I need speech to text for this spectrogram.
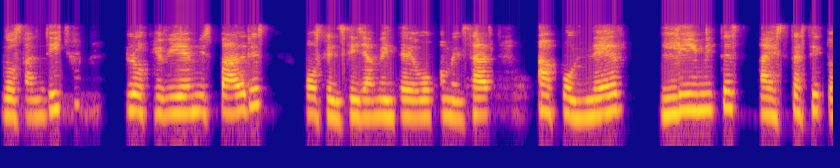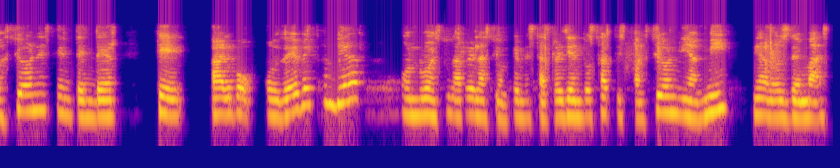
nos han dicho, lo que vi en mis padres, o sencillamente debo comenzar a poner límites a estas situaciones y entender que algo o debe cambiar o no es una relación que me está trayendo satisfacción ni a mí ni a los demás.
